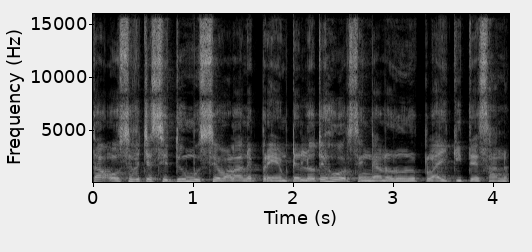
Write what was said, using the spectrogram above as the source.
ਤਾਂ ਉਸ ਵਿੱਚ ਸਿੱਧੂ ਮੂਸੇਵਾਲਾ ਨੇ ਪ੍ਰੇਮ ਢਿੱਲੋਂ ਤੇ ਹੋਰ ਸਿੰਗਰਾਂ ਨੂੰ ਰਿਪਲਾਈ ਕੀਤੇ ਸਨ।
